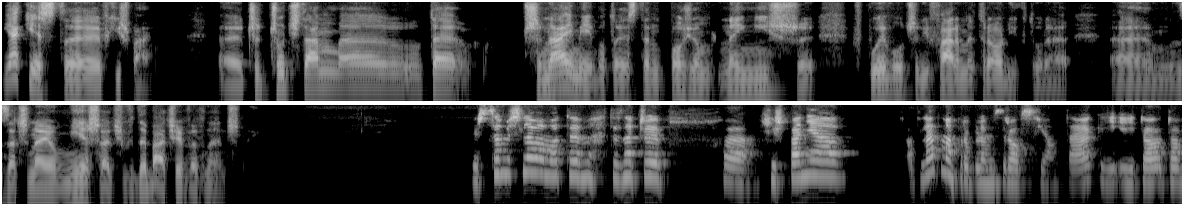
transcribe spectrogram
Jak jest e, w Hiszpanii? E, czy czuć tam e, te przynajmniej, bo to jest ten poziom najniższy wpływu, czyli farmy troli, które zaczynają mieszać w debacie wewnętrznej? Wiesz co, myślałam o tym, to znaczy Hiszpania od lat ma problem z Rosją, tak? I, i to, to,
